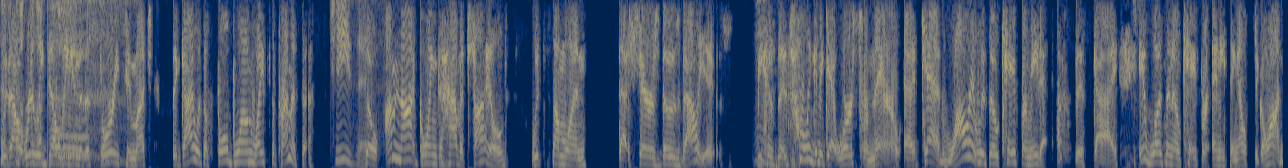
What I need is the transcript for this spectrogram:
without really delving into the story too much, the guy was a full blown white supremacist. Jesus. So I'm not going to have a child with someone that shares those values Mm. because it's only going to get worse from there. Again, while it was okay for me to F this guy, it wasn't okay for anything else to go on.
